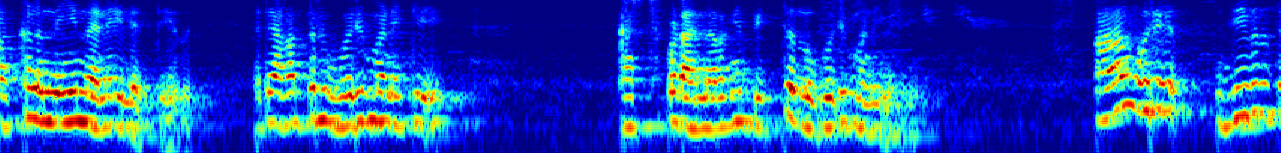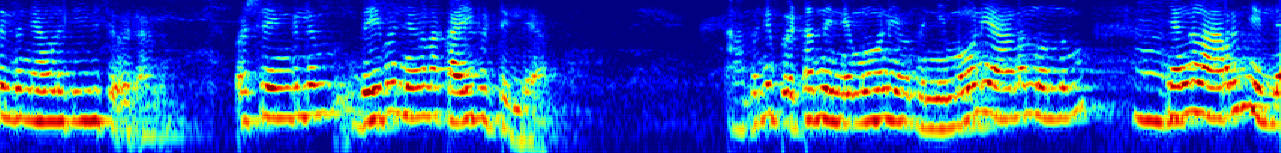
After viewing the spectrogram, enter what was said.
മക്കൾ നീ നിലയിലെത്തിയത്. രാത്രി ഒരു മണിക്ക് കഷ്ടപ്പെടാൻ ഇറങ്ങി പിറ്റന്ന് ഒരു മണി വരെ. ആ ഒരു ജീവിതത്തിൽ ഞങ്ങൾ ജീവിച്ചവരാണ്. പക്ഷെ എങ്കിലും ദൈവം ഞങ്ങളെ കൈവിട്ടില്ല. അവന് പെട്ടെന്ന് ന്യൂമോണിയ വന്നു ന്യൂമോണിയ ആണെന്നൊന്നും ഞങ്ങൾ അറിഞ്ഞില്ല.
